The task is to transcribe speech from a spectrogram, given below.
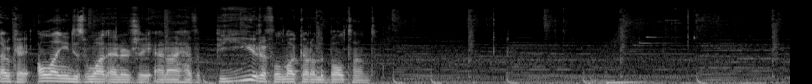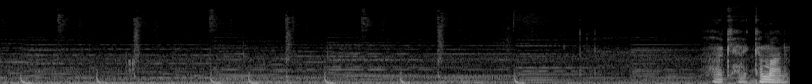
Okay, all I need is one energy and I have a beautiful knockout on the Boltund. Okay, come on.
